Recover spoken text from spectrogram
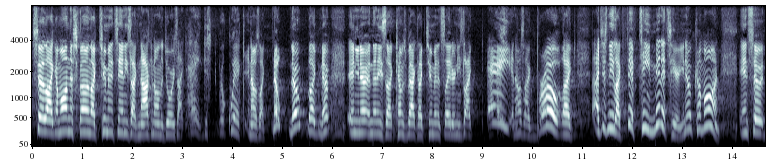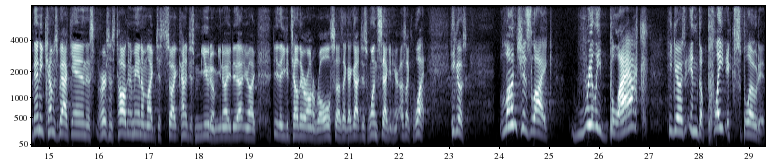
So, like, I'm on this phone, like, two minutes in, he's like knocking on the door. He's like, hey, just real quick. And I was like, nope, nope, like, nope. And, you know, and then he's like, comes back like two minutes later and he's like, hey. And I was like, bro, like, I just need like 15 minutes here, you know, come on. And so then he comes back in, and this person's talking to me, and I'm like, just so I kind of just mute him. You know how you do that? And you're like, dude you could tell they were on a roll. So I was like, I got just one second here. I was like, what? He goes, lunch is like really black. He goes, and the plate exploded.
